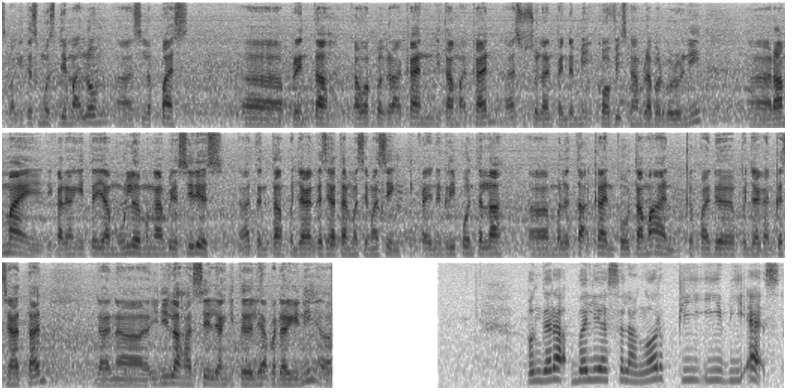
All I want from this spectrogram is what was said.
sebab kita semua sedia maklum selepas perintah kawan pergerakan ditamatkan susulan pandemik COVID-19 baru-baru ini ramai di kalangan kita yang mula mengambil serius tentang penjagaan kesihatan masing-masing. Kerajaan negeri pun telah meletakkan keutamaan kepada penjagaan kesihatan dan inilah hasil yang kita lihat pada hari ini. Penggerak Belia Selangor PEBS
